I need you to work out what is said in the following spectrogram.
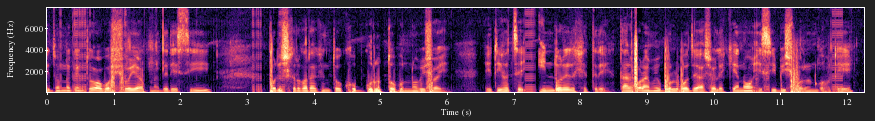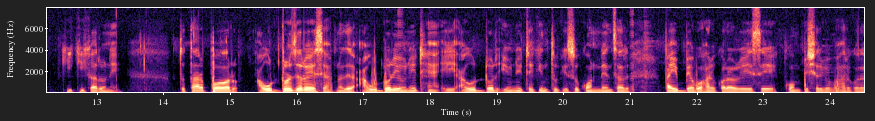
এই জন্য কিন্তু অবশ্যই আপনাদের এসি পরিষ্কার করা কিন্তু খুব গুরুত্বপূর্ণ বিষয়। এটি হচ্ছে ইনডোরের ক্ষেত্রে। তারপর আমি বলব যে আসলে কেন এসি বিস্ফোরণ ঘটে, কি কি কারণে? তো তারপর আউটডোর যে রয়েছে, আপনাদের আউটডোর ইউনিট হ্যাঁ এই আউটডোর ইউনিটে কিন্তু কিছু কন্ডেন্সার পাইপ ব্যবহার করা রয়েছে কম্প্রেসার ব্যবহার করা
